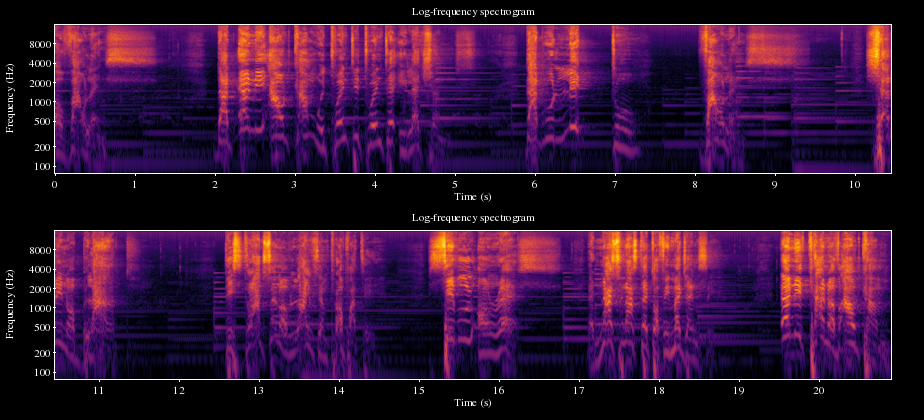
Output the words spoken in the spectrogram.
of violence. That any outcome with 2020 elections that will lead to violence, shedding of blood, destruction of lives and property, civil unrest, a national state of emergency, any kind of outcome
